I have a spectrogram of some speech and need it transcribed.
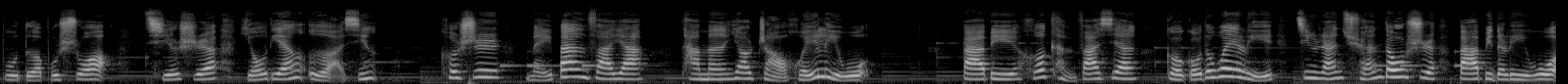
不得不说，其实有点恶心，可是没办法呀，他们要找回礼物。芭比和肯发现，狗狗的胃里竟然全都是芭比的礼物。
